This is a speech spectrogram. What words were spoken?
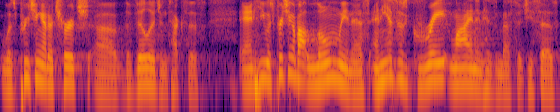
was preaching at a church, uh, the village in Texas, and he was preaching about loneliness, and he has this great line in his message. He says,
